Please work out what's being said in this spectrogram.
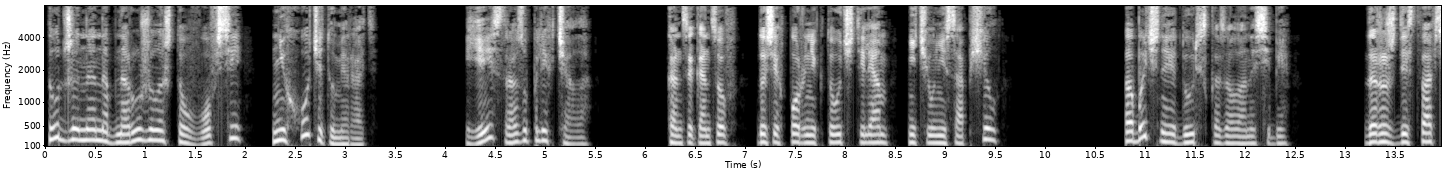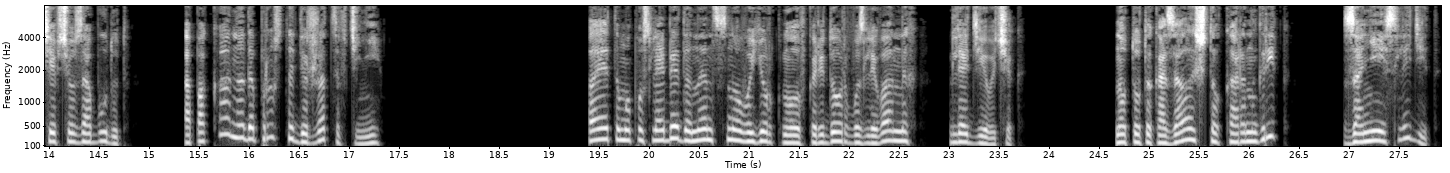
Тут же Нэн обнаружила, что вовсе не хочет умирать. Ей сразу полегчало. В конце концов, до сих пор никто учителям ничего не сообщил. «Обычная дурь», — сказала она себе. «До Рождества все все забудут, а пока надо просто держаться в тени». Поэтому после обеда Нэн снова юркнула в коридор возле ванных для девочек. Но тут оказалось, что Карен Грик за ней следит.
